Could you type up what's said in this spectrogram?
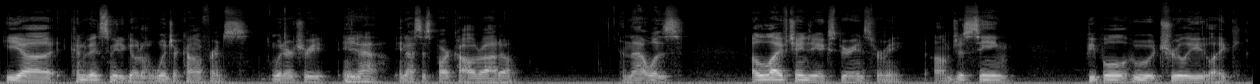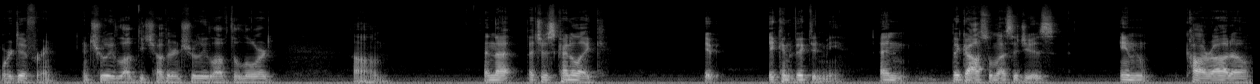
he uh, convinced me to go to a winter conference, winter retreat in, Yeah. in Estes Park, Colorado, and that was a life changing experience for me. Um, just seeing people who truly like were different and truly loved each other and truly loved the Lord, um, and that that just kind of like it it convicted me, and the gospel messages in Colorado,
